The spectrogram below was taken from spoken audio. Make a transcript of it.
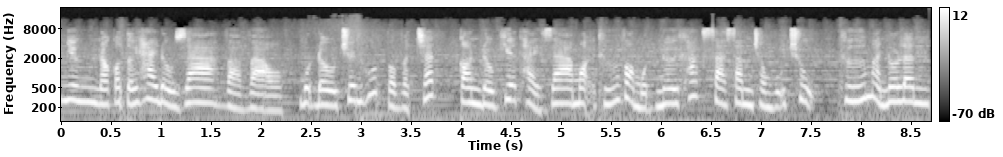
nhưng nó có tới hai đầu ra và vào, một đầu chuyên hút vào vật chất, còn đầu kia thải ra mọi thứ vào một nơi khác xa xăm trong vũ trụ, thứ mà Nolan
